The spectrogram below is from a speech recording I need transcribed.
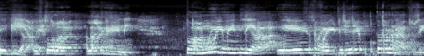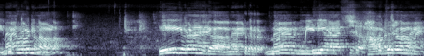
ਇਹੀ ਆ ਇਸ ਤੋਂ ਅਲੱਗ ਅਲੱਗ ਹੈ ਨਹੀਂ। ਤੁਹਾਨੂੰ ਇਹ ਬੇਨਤੀ ਆ ਇਸ ਫਾਈਟ 'ਚ ਜੇ ਉਤਰਨਾ ਤੁਸੀਂ ਮੈਂ ਤੁਹਾਡੇ ਨਾਲ। ਆ ਇਹ ਜਿਹੜਾ ਹੈਗਾ ਮੈਟਰ ਮੈਂ ਮੀਡੀਆ 'ਚ ਹਰ ਜਗ੍ਹਾ ਮੈਂ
